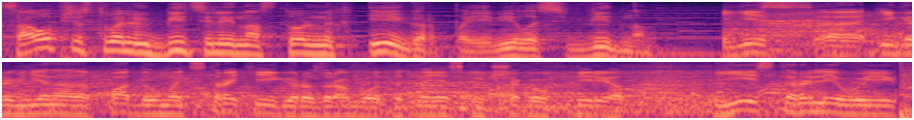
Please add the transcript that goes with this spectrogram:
Сообщество любителей настольных игр появилось в Видном. Есть э, игры, где надо подумать, стратегию разработать на несколько шагов вперед. Есть ролевые игры.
